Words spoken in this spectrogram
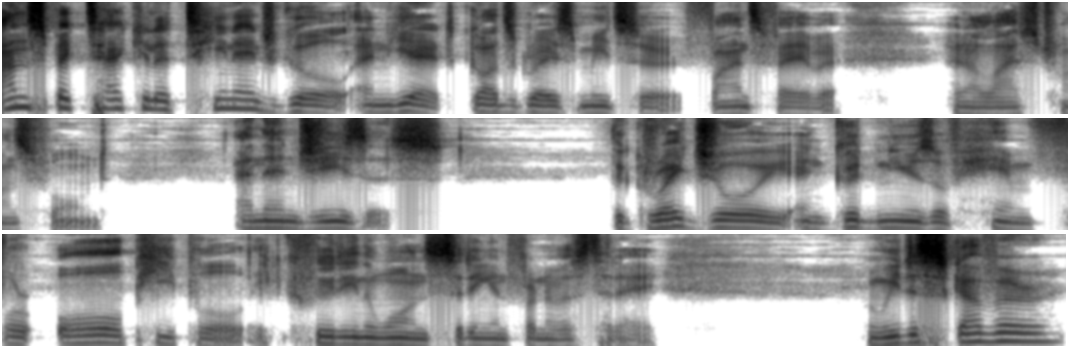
unspectacular teenage girl, and yet God's grace meets her, finds favor, and her life's transformed. And then Jesus, the great joy and good news of Him for all people, including the ones sitting in front of us today. When we discover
